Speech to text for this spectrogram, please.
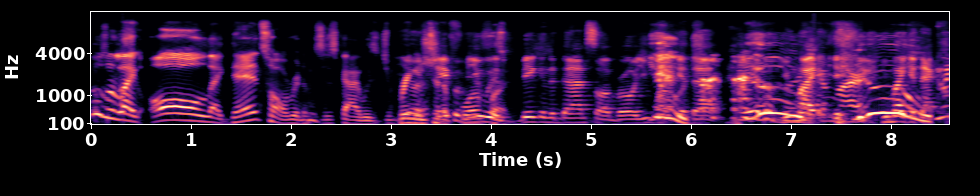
Those were like all like dancehall rhythms. This guy was j- bringing Yo, to Shape the of You is big in the dancehall, bro. You might Huge. get that. Huge. You might, Jamar. you might get that Huge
